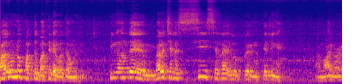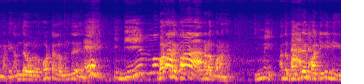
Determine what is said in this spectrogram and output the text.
பதினொன்று பத்து பர்த்டே வருது அவனுக்கு. இங்கே வந்து வேலைச்சேரில் சி செல்ல ஏதோ ஒரு பேர் எனக்கு தெரியலீங்க. நாங்கள் வாயில் நுழைய மாட்டேங்க. அந்த ஒரு ஹோட்டலில் வந்து பர்த்டே பார்ட்டி கொண்டாட போகிறாங்க அந்த பர்த்டே பார்ட்டிக்கு இன்றைக்கி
